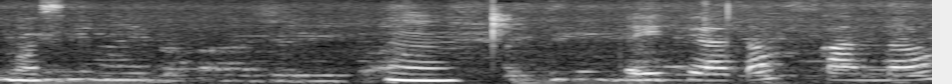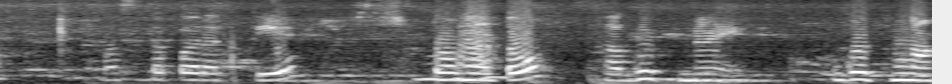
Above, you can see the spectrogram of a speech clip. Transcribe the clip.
मस्त. हम्म. तर इथे आता कांदा मस्त परततीये. टोमॅटो. हा घुटणं आहे. घुटना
